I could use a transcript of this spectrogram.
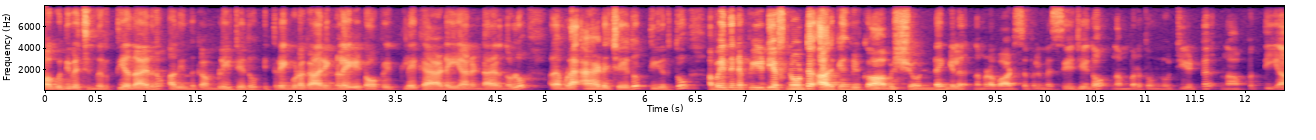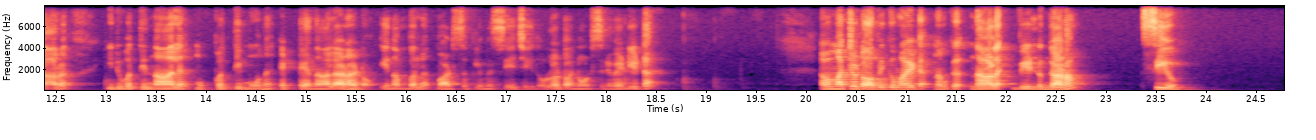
പകുതി വെച്ച് നിർത്തിയതായിരുന്നു. അത് ഇന്ന് കംപ്ലീറ്റ് ചെയ്തു. ഇത്രയും കൂടെ കാര്യങ്ങളെ ഈ ടോപ്പിക്കിലേക്ക് ആഡ് ചെയ്യാനുണ്ടായിരുന്നുള്ളൂ. അത് നമ്മൾ ആഡ് ചെയ്തു തീർത്തു. അപ്പോൾ ഇതിന്റെ പി ഡി എഫ് നോട്ട് ആർക്കെങ്കിലും ആവശ്യമുണ്ടെങ്കിൽ നമ്മുടെ വാട്സപ്പിൽ മെസ്സേജ് ചെയ്തോ. നമ്പർ തൊണ്ണൂറ്റിയെട്ട് നാൽപ്പത്തി ആറ് ഇരുപത്തിനാല് മുപ്പത്തി മൂന്ന് എട്ട് നാലാണ് കേട്ടോ. ഈ നമ്പറിൽ വാട്സപ്പിൽ മെസ്സേജ് ചെയ്തോളൂ കേട്ടോ നോട്ട്സിന് വേണ്ടിയിട്ട്. അപ്പം മറ്റു ടോപ്പിക്കുമായിട്ട് നമുക്ക് നാളെ വീണ്ടും കാണാം. C U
